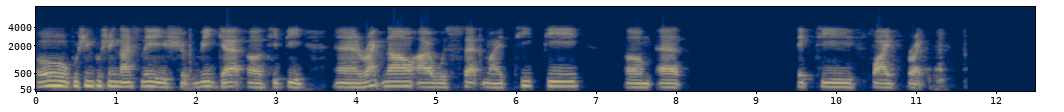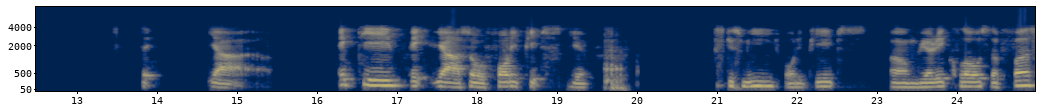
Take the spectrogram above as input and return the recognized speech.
Oh, pushing, pushing nicely. Should we get a TP? And right now I will set my TP um, at 85, right? Yeah, 80, yeah, so 40 pips here. Excuse me, 40 pips. Um, we already closed the first.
